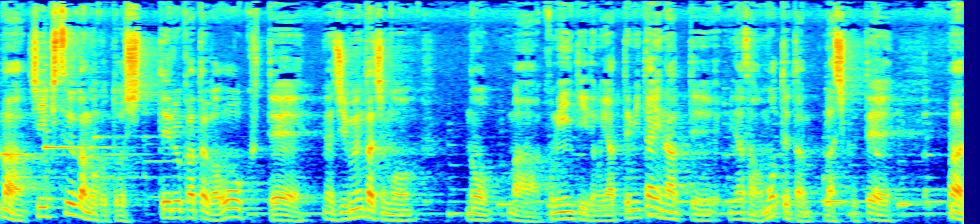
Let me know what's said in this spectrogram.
まあ地域通貨のことを知ってる方が多くて自分たちもの、まあ、コミュニティでもやってみたいなって皆さん思ってたらしくて、まあ、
